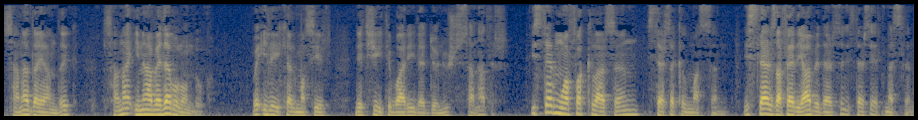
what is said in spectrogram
sana dayandık, sana inabede bulunduk. Ve ileykel masir, netice itibariyle dönüş sanadır. İster muvaffak kılarsın, isterse kılmazsın. İster zafer yap edersin, isterse etmezsin.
